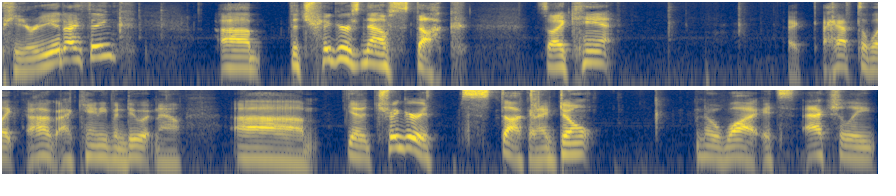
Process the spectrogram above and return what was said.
period, I think. Uh, the trigger's now stuck. So I can't, I, have to like, oh, I can't even do it now. Um, yeah, the trigger is stuck and I don't know why. It's actually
